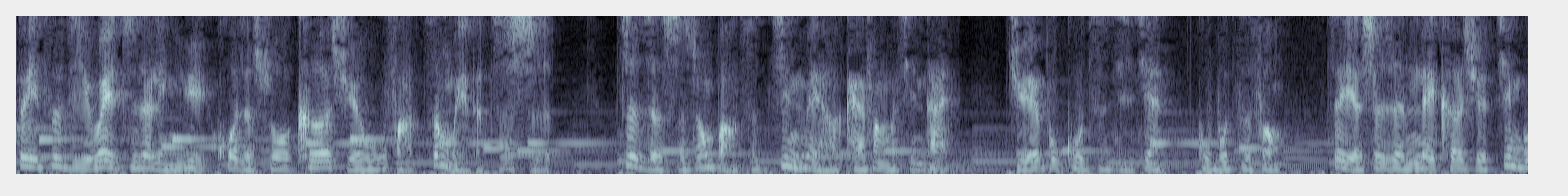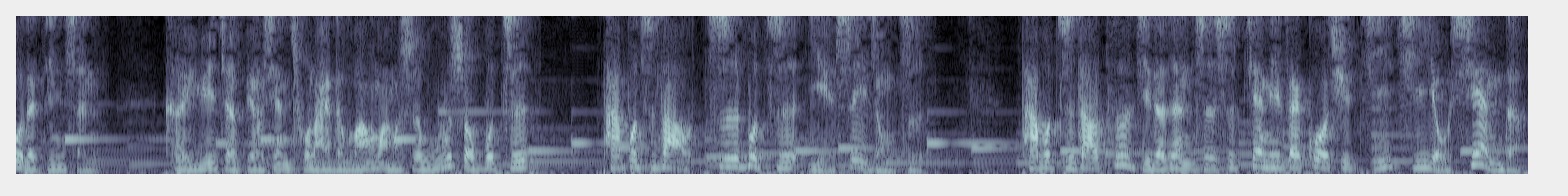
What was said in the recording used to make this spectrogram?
对自己未知的领域或者说科学无法证伪的知识，智者始终保持敬畏和开放的心态，绝不固执己见、固步自封。这也是人类科学进步的精神。可愚者表现出来的往往是无所不知，他不知道知不知也是一种知，他不知道自己的认知是建立在过去极其有限的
